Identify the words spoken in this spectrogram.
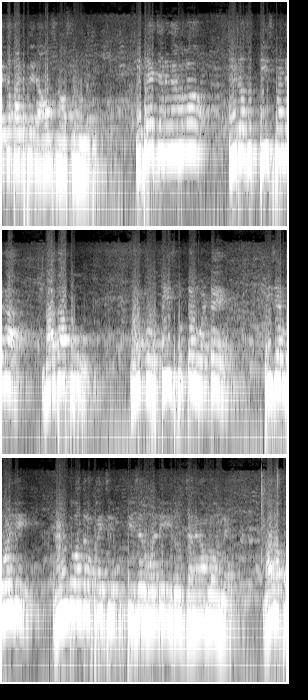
ఏకతాటిపై రావాల్సిన అవసరం ఉన్నది. ఇదే జనగామలో ఈరోజు తీజ్ పండుగ దాదాపు మనకు తీజ్ పుట్టలు అంటే టీజర్ ఓల్డీ రెండు వందల పై చిలుకు టీజర్ ఓల్డీ ఈరోజు జనగామలో ఉన్నాయి. దాదాపు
